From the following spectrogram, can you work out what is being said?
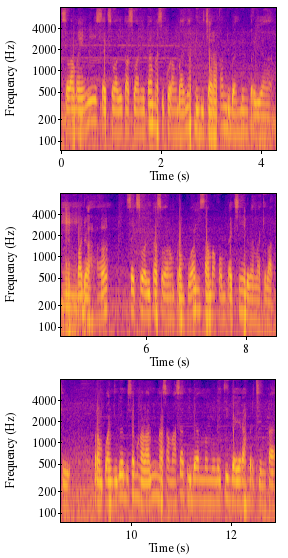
selama ini seksualitas wanita masih kurang banyak dibicarakan dibanding pria Hmm. Padahal seksualitas seorang perempuan sama kompleksnya dengan laki-laki. Perempuan juga bisa mengalami masa-masa tidak memiliki gairah bercinta.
